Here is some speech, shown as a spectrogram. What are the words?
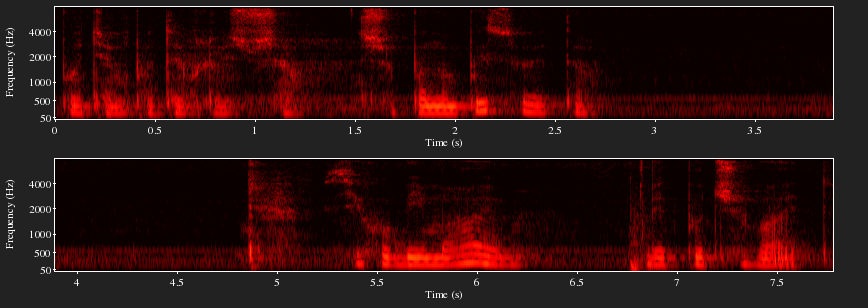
Потім подивлюсь вже, що понаписуєте. Всіх обіймаю, відпочивайте.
